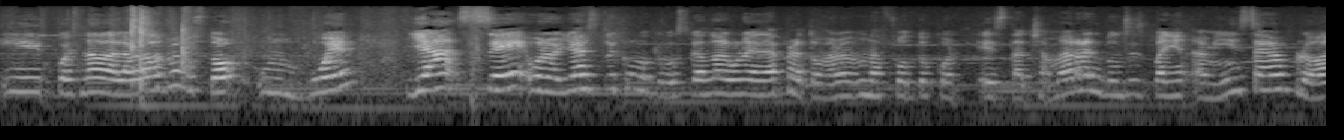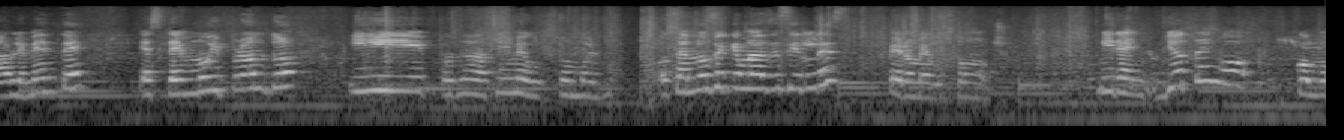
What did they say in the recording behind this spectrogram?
Y pues nada, la verdad me gustó un buen. Ya sé, bueno, ya estoy como que buscando alguna idea para tomar una foto con esta chamarra. Entonces vayan a mi Instagram, probablemente esté muy pronto. Y pues nada, sí me gustó un buen. O sea, no sé qué más decirles, pero me gustó mucho. Miren, yo tengo como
